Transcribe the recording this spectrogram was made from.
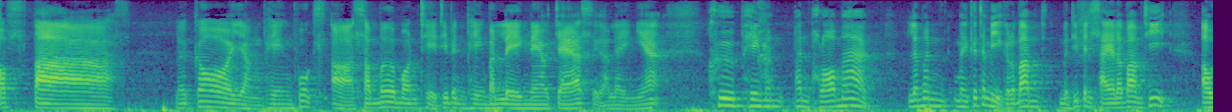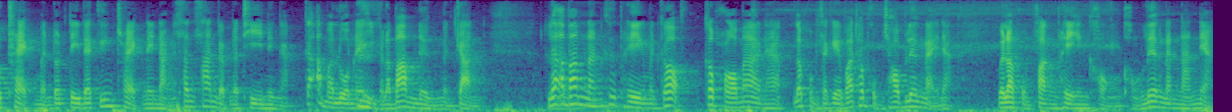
of Stars แล้วก็อย่างเพลงพวกอ่า Summer Montage ที่เป็นเพลงบรรเลงแนวแจ๊สหรืออะไรเงี้ย คือเพลงมันมันเพราะมาก แล้วมันมันก็จะมีอีกอัลบั้มเหมือนที่เป็น side อัลบั้มที่เอา track เหมือนดนตรี backing track ในหนังสั้นๆ แบบนาทีหนึ่งอะ ก็เอามารวมในอีกอัลบั้มหนึ่งเหมือนกัน แล้วอัลบั้มนั้นคือเพลงมันก็ก็เพราะมากนะฮะ แล้วผมสังเกตว่าถ้าผมชอบเรื่องไหนเนี่ย เวลาผมฟังเพลงของของเรื่องนั้นๆ เนี่ย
